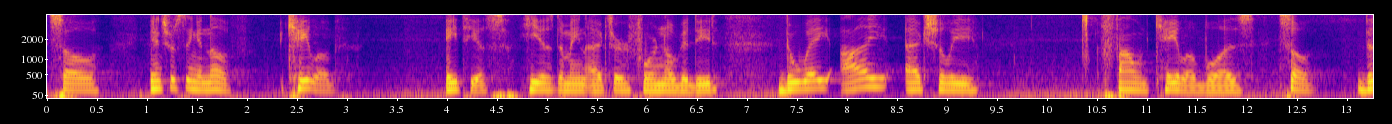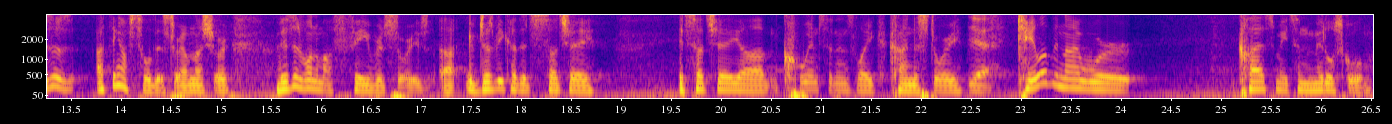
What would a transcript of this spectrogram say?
So, interesting enough, Caleb Atius, he is the main actor for No Good Deed. The way I actually found Caleb was so this is I think I've told this story. I'm not sure. This is one of my favorite stories, uh, just because it's such a it's such a uh, coincidence like kind of story. Yeah. Caleb and I were classmates in middle school,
